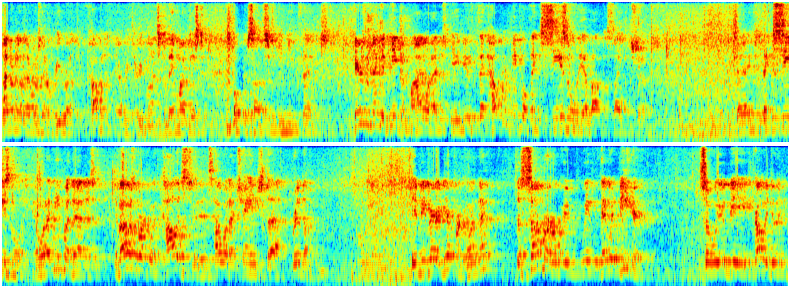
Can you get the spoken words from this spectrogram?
I don't know that everyone's going to rewrite their covenant every three months, but they might just focus on some unique things. Here's the thing to keep in mind what I just gave you. Th- help your people think seasonally about discipleship. Okay, think seasonally. And what I mean by that is, if I was working with college students, how would I change that rhythm? It'd be very different, wouldn't it? The summer, we, we, they wouldn't be here. So we would be probably doing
